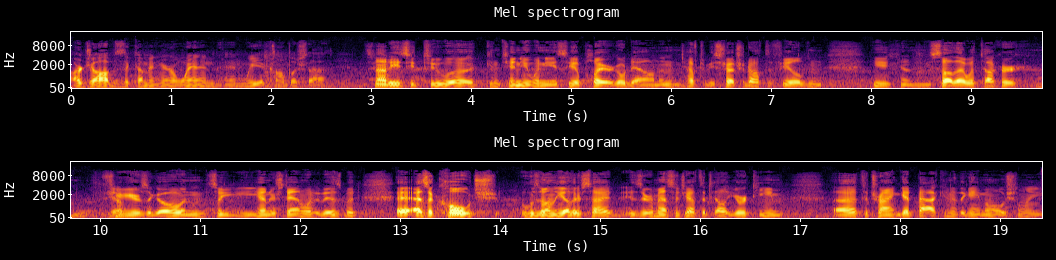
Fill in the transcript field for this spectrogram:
our job is to come in here and win, and, and we accomplish that. It's not easy to uh, continue when you see a player go down and have to be stretchered off the field, and you, you saw that with Tucker a few yep. years ago, and so you understand what it is. But as a coach who's on the other side, is there a message you have to tell your team uh, to try and get back into the game emotionally?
